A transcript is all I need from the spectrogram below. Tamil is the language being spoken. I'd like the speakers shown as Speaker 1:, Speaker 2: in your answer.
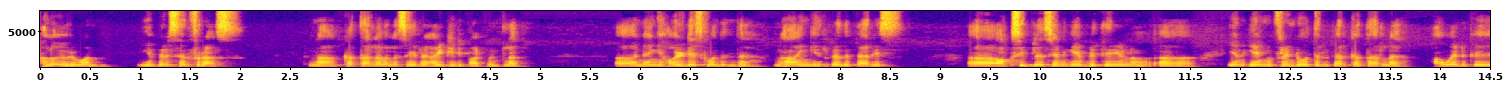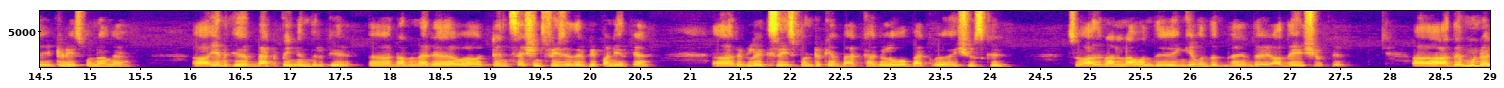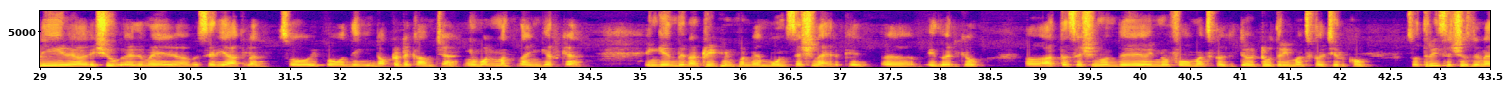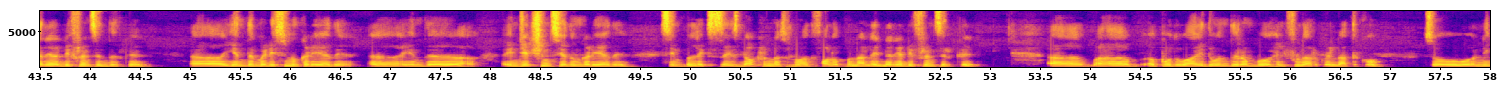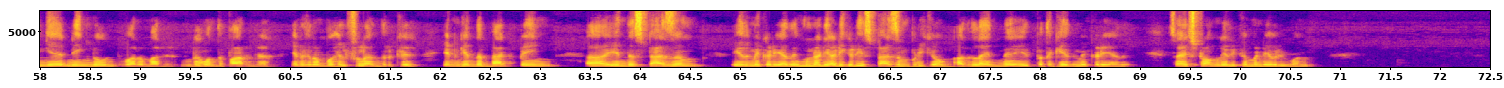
Speaker 1: ஹலோ எவ்ரி ஒன் என் பேர் சர்ஃபராஸ். நான் கத்தாரில் வேலை செய்கிறேன் ஐடி டிபார்ட்மெண்ட்டில் நான் இங்கே ஹாலிடேஸ்க்கு வந்திருந்தேன். நான் இங்கே இருக்கிறது பாரிஸ் ஆக்சி ப்ளஸ் எனக்கு எப்படி தெரியும்னா என் எங்கள் ஃப்ரெண்டு ஒருத்தர் இருக்கார் கத்தாரில். அவங்க எனக்கு இன்ட்ரடியூஸ் பண்ணாங்க. எனக்கு பேக் பெயின் இருந்திருக்கு. நான் நிறைய டென் செஷன்ஸ் ஃபிசியோதெரப்பி பண்ணியிருக்கேன். ரெகுலர் எக்ஸசைஸ் பண்ணிருக்கேன் பேக்காக லோவர் பேக் இஷ்யூஸ்க்கு ஸோ அதனால் நான் வந்து இங்கே வந்திருந்தேன் இந்த அதே இஷ்யூக்கு அது முன்னாடி இஷ்யூ எதுவுமே சரியாகலை. ஸோ இப்போ வந்து இங்கே டாக்டர்கிட்ட காமிச்சேன். இங்கே ஒன் மந்த் நான் இங்கே இருக்கேன். இங்கேருந்து நான் ட்ரீட்மெண்ட் பண்ணேன். மூணு செஷன் ஆயிருக்கு இது வரைக்கும். அடுத்த செஷன் வந்து இன்னும் ஃபோர் மந்த்ஸ் கழிச்சு டூ த்ரீ மந்த்ஸ் கழிச்சு இருக்கும். ஸோ த்ரீ செஷன்ஸில் நிறையா டிஃப்ரென்ஸ் இருந்திருக்கு. எந்த மெடிசனும் கிடையாது. எந்த இன்ஜெக்ஷன்ஸ் எதுவும் கிடையாது. சிம்பிள் எக்ஸசைஸ் டாக்டர் என்ன சொல்லுவோம் அது ஃபாலோ பண்ணாலே நிறைய டிஃப்ரென்ஸ் இருக்குது பொதுவாக இது வந்து ரொம்ப ஹெல்ப்ஃபுல்லாக இருக்கும் எல்லாத்துக்கும். ஸோ நீங்கள் நீங்களும் வர மாதிரி இருக்குன்னா வந்து பாருங்கள் எனக்கு ரொம்ப ஹெல்ப்ஃபுல்லாக இருந்திருக்கு. எனக்கு எந்த பேக் பெயின் எந்த ஸ்பேசம் எதுவுமே கிடையாது. முன்னாடி அடிக்கடி ஸ்பேசம் பிடிக்கும். அதெல்லாம் எந்த இப்போதைக்கு எதுவுமே கிடையாது. So I strongly recommend everyone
